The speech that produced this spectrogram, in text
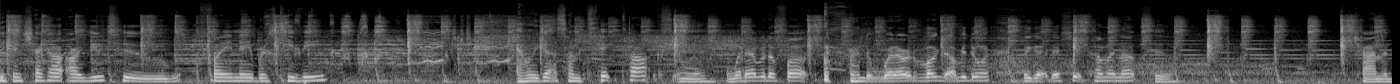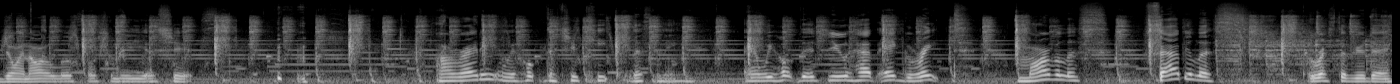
you can check out our YouTube, Funny Neighbors TV. And we got some TikToks and whatever the fuck, whatever the fuck y'all be doing. We got that shit coming up too. Trying to join all the little social media shits. Alrighty, and we hope that you keep listening. And we hope that you have a great, marvelous, fabulous rest of your day.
